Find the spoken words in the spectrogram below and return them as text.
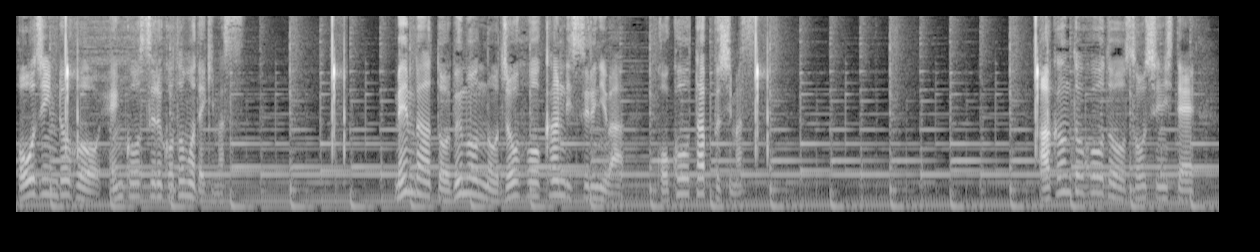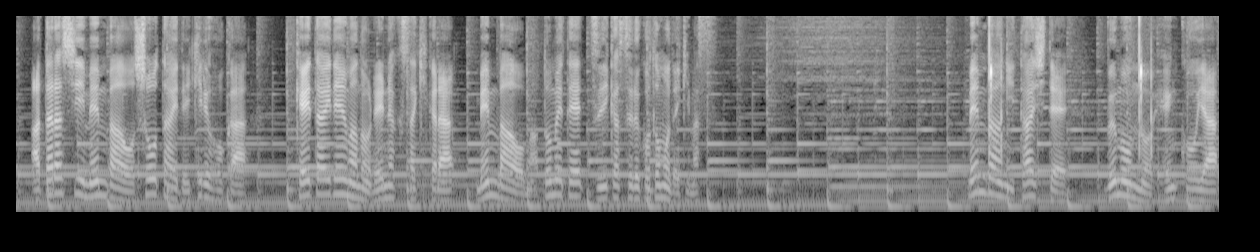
法人ロゴを変更することもできます。メンバーと部門の情報を管理するにはここをタップします。アカウントコードを送信して新しいメンバーを招待できるほか携帯電話の連絡先からメンバーをまとめて追加することもできます。メンバーに対して部門の変更や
